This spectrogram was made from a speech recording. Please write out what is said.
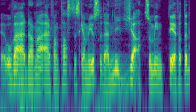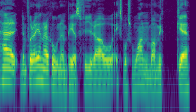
Eh, och världarna är fantastiska men just det där nya som inte är för att den här den förra generationen PS4 och Xbox One var mycket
